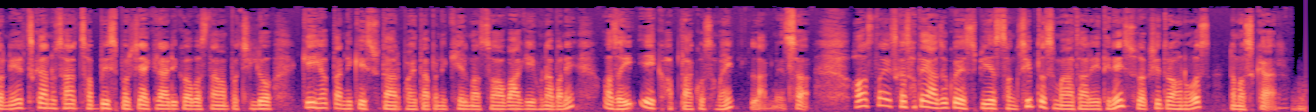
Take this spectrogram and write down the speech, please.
द नेट्सका अनुसार छब्बीस वर्षीय खेलाड़ीको अवस्थामा पछिल्लो केही हप्ता निकै सुधार भए तापनि खेलमा सहभागी हुन भने अझै एक हप्ताको समय लाग्नेछ। हस् त यसका साथै आजको एसपीएस संक्षिप्त समाचार यति नै। सुरक्षित रहनुहोस्। नमस्कार।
